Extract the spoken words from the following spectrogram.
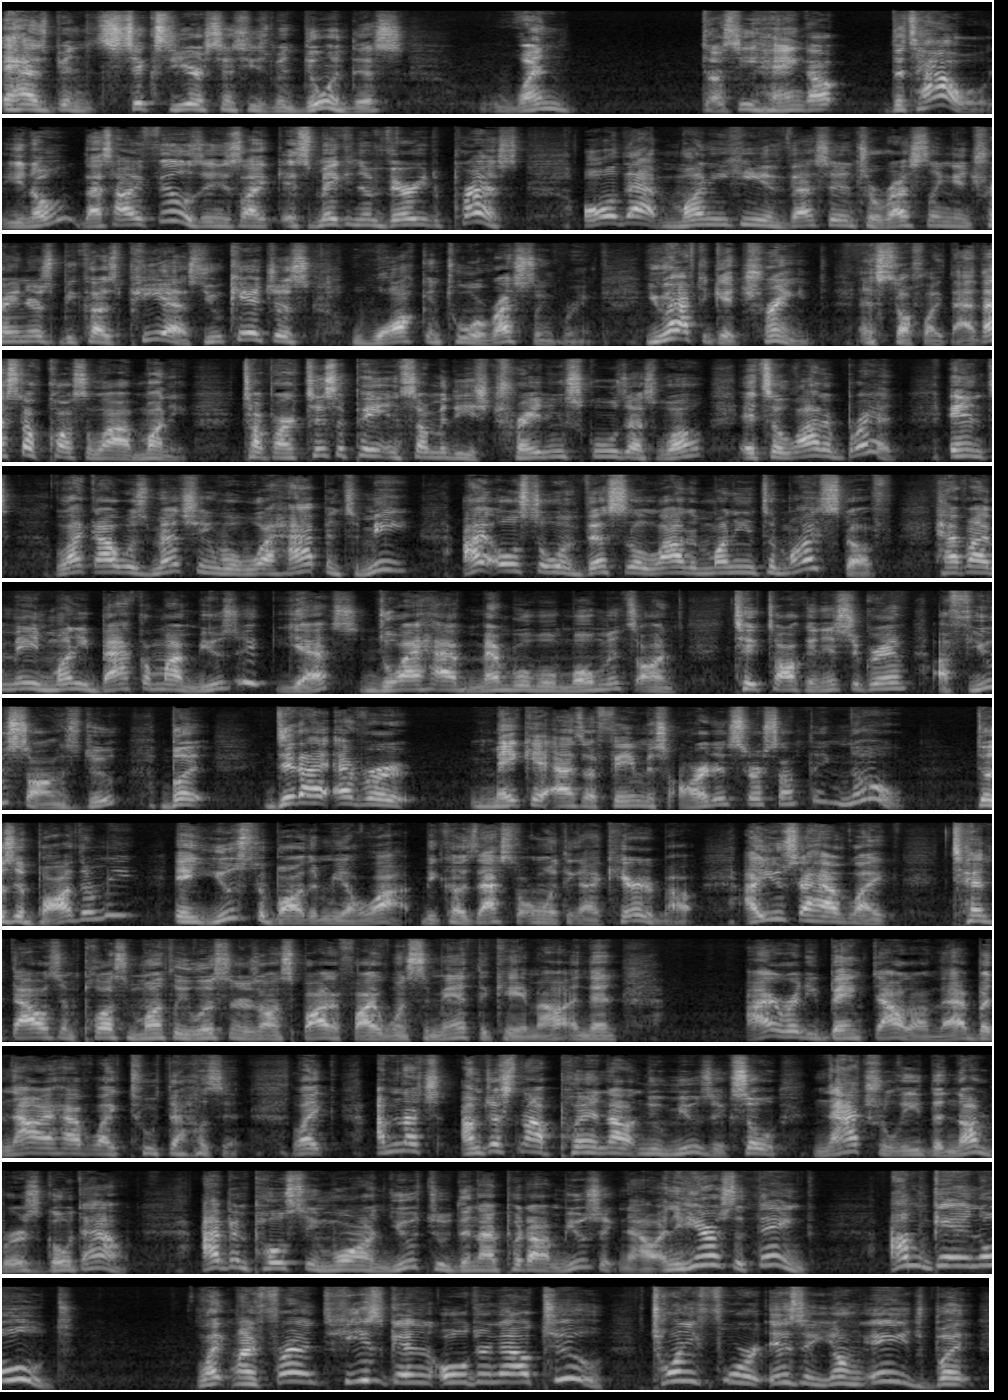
it has been six years since he's been doing this. When does he hang out the towel, you know? That's how he feels. And it's like, it's making him very depressed. All that money he invested into wrestling and trainers because, P.S., you can't just walk into a wrestling ring. You have to get trained and stuff like that. That stuff costs a lot of money. To participate in some of these training schools as well, it's a lot of bread. And like I was mentioning with what happened to me, I also invested a lot of money into my stuff. Have I made money back on my music? Yes. Do I have memorable moments on TikTok and Instagram? A few songs do. But did I ever make it as a famous artist or something? No. Does it bother me? It used to bother me a lot because that's the only thing I cared about. I used to have like 10,000 plus monthly listeners on Spotify when Samantha came out and then I already banked out on that, but now I have like 2,000. Like I'm not I'm just not putting out new music. So naturally the numbers go down. I've been posting more on YouTube than I put out music now. And here's the thing. I'm getting old. Like my friend, he's getting older now too. 24 is a young age, but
